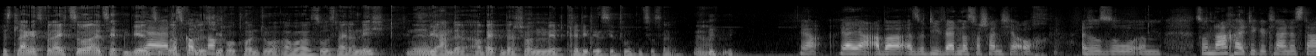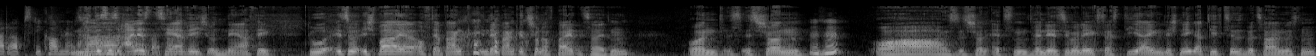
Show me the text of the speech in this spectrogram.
das klang jetzt vielleicht so, als hätten wir ein ja, super tolles Girokonto, aber so ist leider nicht. Nee. Also, wir haben da, arbeiten da schon mit Kreditinstituten zusammen. Ja. ja, ja, ja, aber also die werden das wahrscheinlich ja auch also so, ähm, so nachhaltige kleine Startups, die kommen ja. Das ist alles zerrig und nervig. Du, also ich war ja auf der Bank, in der Bank jetzt schon auf beiden Seiten. Und es ist schon, mhm. oh, es ist schon ätzend, wenn du jetzt überlegst, dass die eigentlich Negativzinsen bezahlen müssen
